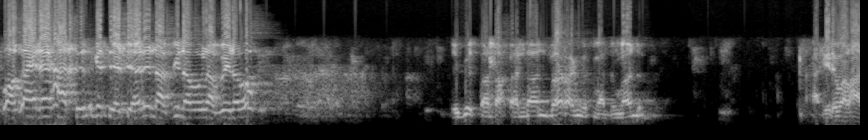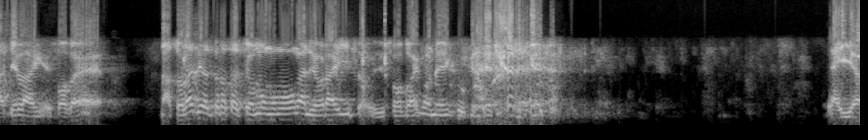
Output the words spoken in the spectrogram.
Pokoknya ada hadis kejadiannya Nabi namun Nabi namun. Itu bantah-bantahan barang, macam-macam. Akhirnya malah hasil lagi ya, pokoknya Nah sholat ya terus aja mau ngomongan ya orang iso, ya, pokoknya ngono iku. Lah iya,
